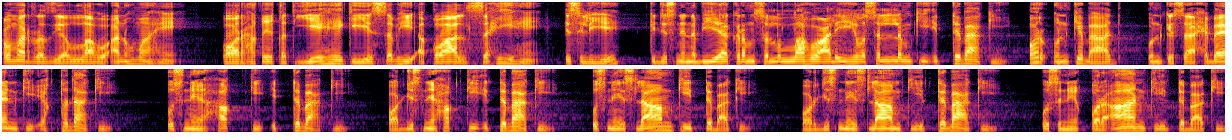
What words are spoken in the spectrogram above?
عمر رضی اللہ عنہما ہیں۔ اور حقیقت یہ ہے کہ یہ سبھی اقوال صحیح ہیں، اس لیے کہ جس نے نبی اکرم صلی اللہ علیہ وسلم کی اتباع کی اور ان کے بعد ان کے صاحبین کی اقتدا کی، اس نے حق کی اتباع کی۔ اور جس نے حق کی اتباع کی، اس نے اسلام کی اتباع کی۔ اور جس نے اسلام کی اتباع کی، اس نے قرآن کی اتباع کی۔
